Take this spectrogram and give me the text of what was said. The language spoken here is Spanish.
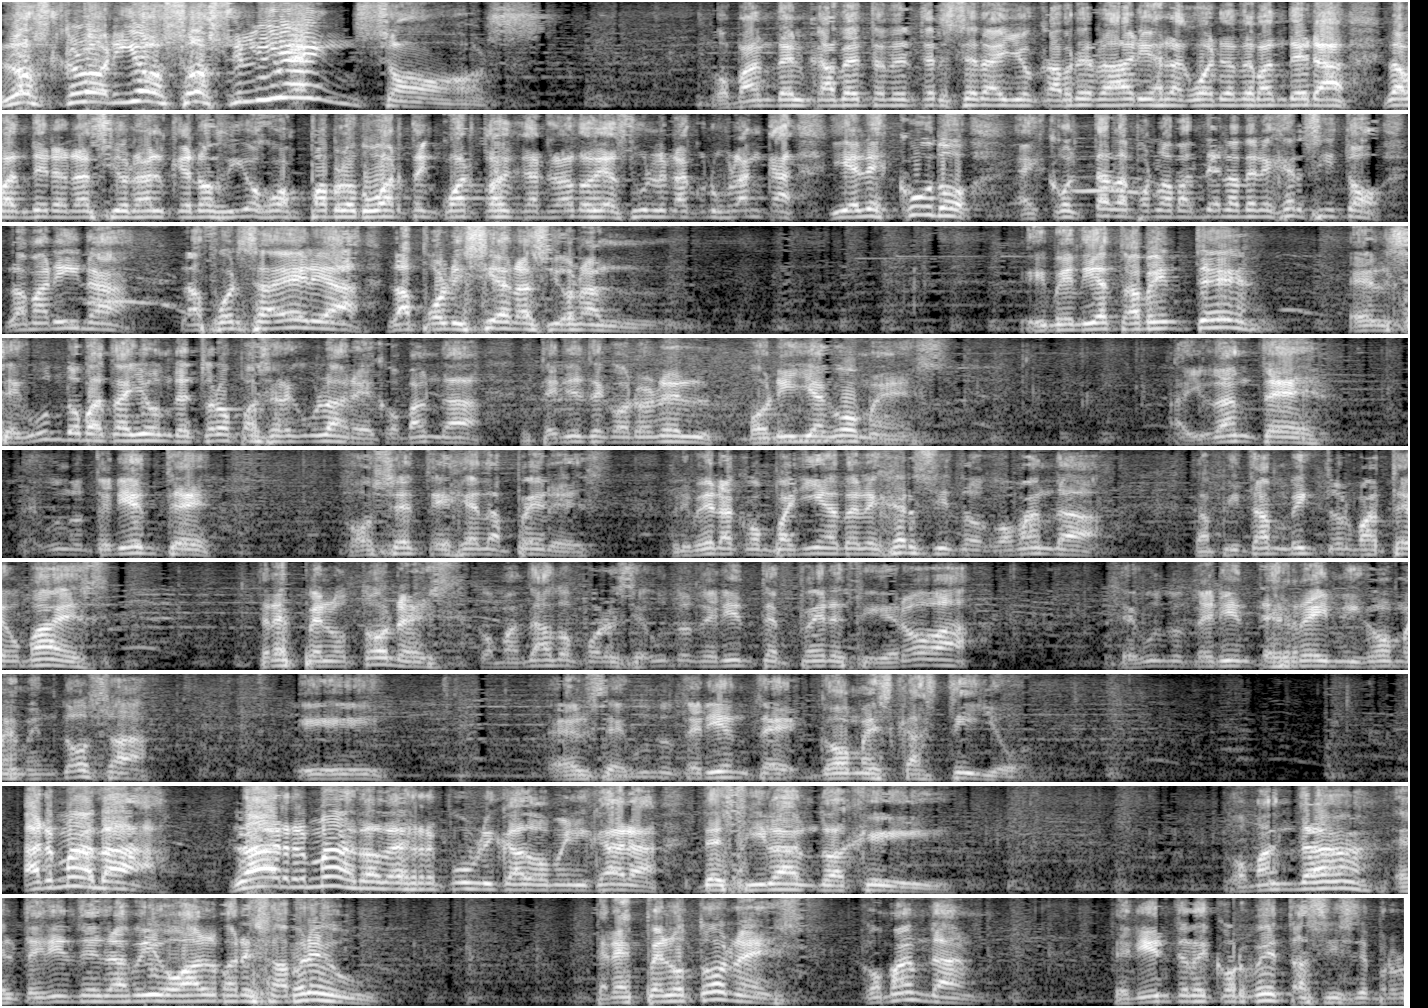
los gloriosos lienzos. Comanda el cadete de tercer año, Cabrera Arias, la Guardia de Bandera, la bandera nacional que nos dio Juan Pablo Duarte en cuartos encarnados y azul en la Cruz Blanca y el escudo, escoltada por la bandera del Ejército, la Marina, la Fuerza Aérea, la Policía Nacional. Inmediatamente, el segundo batallón de tropas regulares, comanda el teniente coronel Bonilla Gómez, ayudante, segundo teniente José Tejeda Pérez. Primera compañía del ejército, comanda capitán Víctor Mateo Báez. Tres pelotones, comandados por el segundo teniente Pérez Figueroa, segundo teniente Reymi Gómez Mendoza y el segundo teniente Gómez Castillo. Armada, la Armada de República Dominicana desfilando aquí. Comanda el teniente navío Álvarez Abreu. Tres pelotones comandan. Teniente de corbeta, si se pronuncia.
